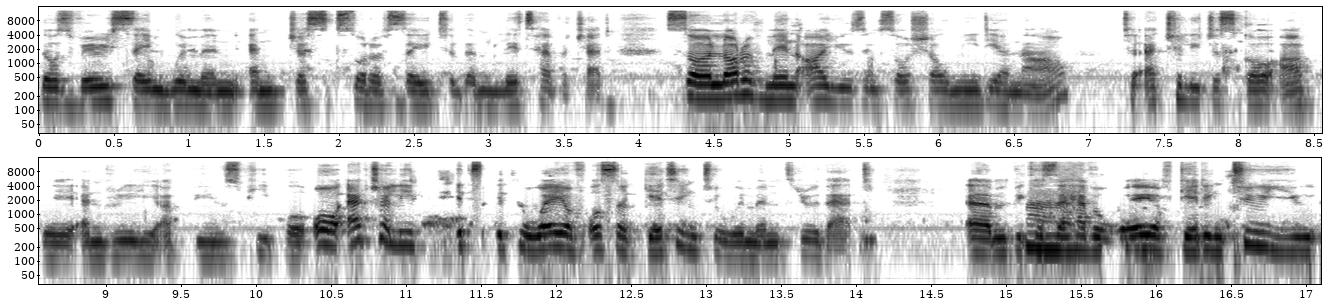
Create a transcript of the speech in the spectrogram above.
those very same women and just sort of say to them, let's have a chat. So a lot of men are using social media now to actually just go out there and really abuse people or actually it's it's a way of also getting to women through that um, because they mm. have a way of getting to you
